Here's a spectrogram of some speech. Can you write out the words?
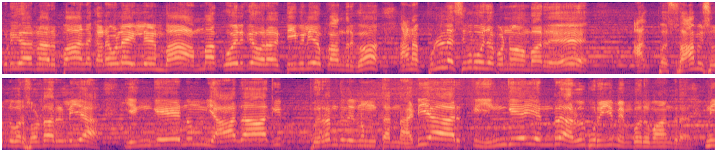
குடிகாரனா இருப்பான் இல்லை கடவுளே இல்லைன்பா அம்மா கோயிலுக்கே வர டிவிலேயே உட்காந்துருக்கோம் ஆனால் புள்ள சிவபூஜை பண்ணுவான் பாரு. அப்போ சுவாமி சொல்லுவார் சொல்கிறார் இல்லையா? எங்கேனும் யாதாகி பிறந்தினும் தன் அடியாருக்கு இங்கே என்று அருள் புரியும் எம்பெருமாங்கிறார் நீ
